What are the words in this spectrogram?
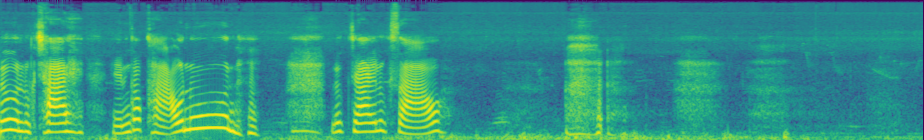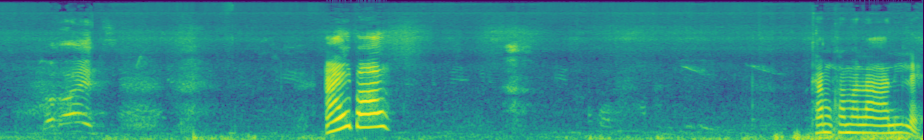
นู่นลูกชาย เห็นเขาขาวนู่น ลูกชายลูกสาวไอ้ไป ทำคามลานี่แหละ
